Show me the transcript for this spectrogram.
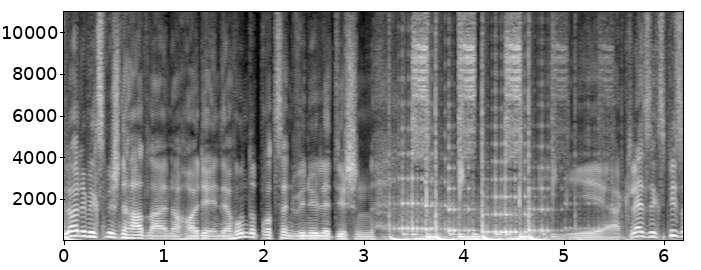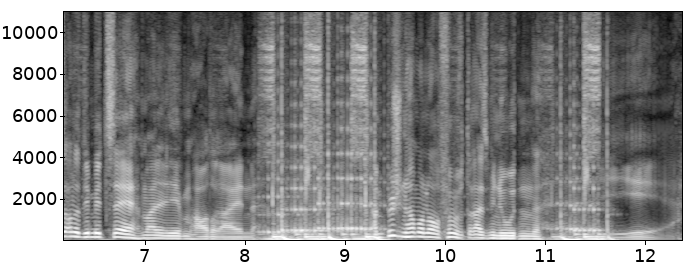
Leute, Mix Mission Hardliner heute in der 100% Vinyl Edition. Yeah, Classics bis unter die Mütze, meine Lieben, haut rein. Ein bisschen haben wir noch 35 Minuten. Yeah.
